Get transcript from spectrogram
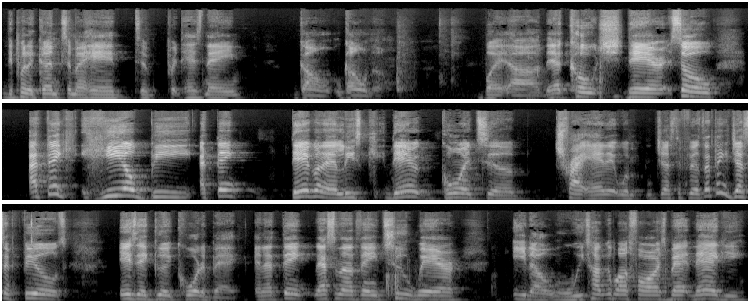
They put a gun to my head to put his name, gone, gone. But uh, their coach there, so I think he'll be. I think they're gonna at least they're going to try at it with Justin Fields. I think Justin Fields is a good quarterback. And I think that's another thing too, where you know, when we talk about as far as Matt Nagy,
